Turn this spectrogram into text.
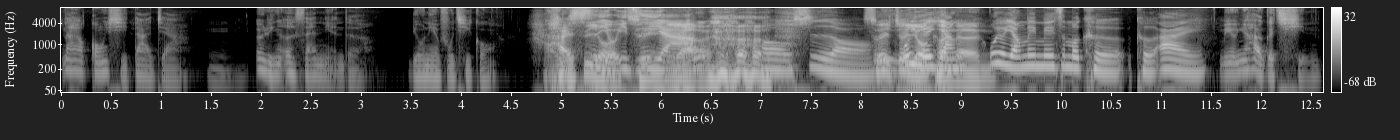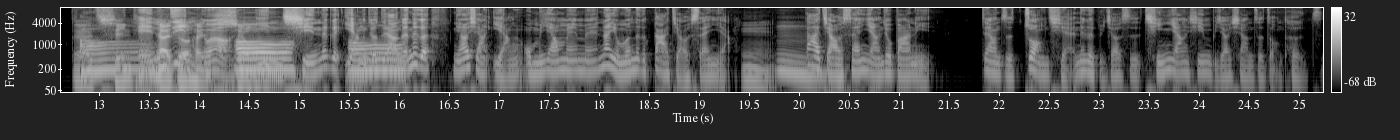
那要恭喜大家，嗯，二零二三年的流年夫妻宫还是是有一只羊，哦，是哦，所以以就有可我以为杨能我有杨妹妹这么可可爱，没有，因为它有个琴。对哦擎听起来就很引擎那个羊就这样的，哦。那个你要想羊，我们羊妹妹那有没有那个大脚山羊？嗯。嗯，大脚山羊就把你这样子撞起来，那个比较是秦羊心，比较像这种特质，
